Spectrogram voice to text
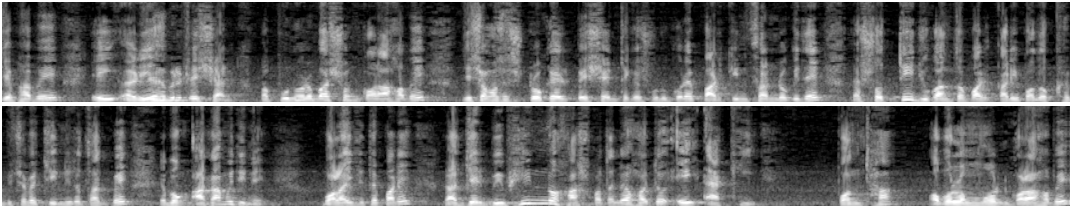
যেভাবে এই রিহ্যাবিলিটেশন বা পুনর্বাসন করা হবে, যে সমস্ত স্ট্রোকের পেশেন্ট থেকে শুরু করে পার্কিনসন রোগীদের, তা সত্যিই যুগান্তকারী পদক্ষেপ হিসেবে চিহ্নিত থাকবে এবং আগামী দিনে বলাই যেতে পারে, রাজ্যের বিভিন্ন হাসপাতালে হয়তো এই একই পন্থা অবলম্বন করা হবে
